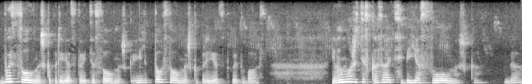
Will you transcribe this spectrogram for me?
вы солнышко приветствуете солнышко, или то солнышко приветствует вас. И вы можете сказать себе «я солнышко», да,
